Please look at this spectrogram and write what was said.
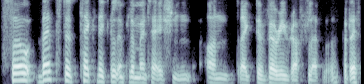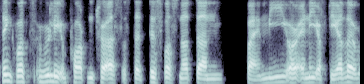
So that's the technical implementation on like the very rough level. But I think what's really important to us is that this was not done by me or any of the other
